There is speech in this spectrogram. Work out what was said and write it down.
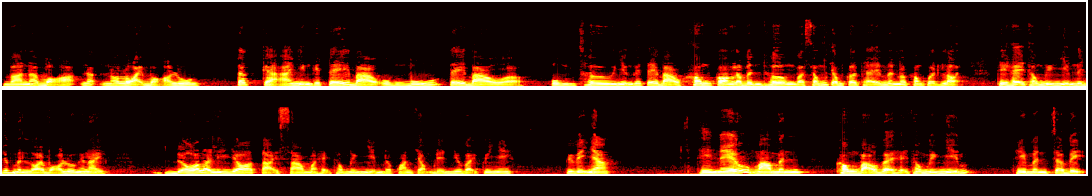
và nó bỏ, nó nó loại bỏ luôn tất cả những cái tế bào ung bú, tế bào ờ, ung thư, những cái tế bào không còn là bình thường và sống trong cơ thể mình mà không có ích lợi. Thì hệ thống miễn nhiễm nó giúp mình loại bỏ luôn cái này. Đó là lý do tại sao mà hệ thống miễn nhiễm nó quan trọng đến như vậy, quý nhé. Quý vị nha. Thì nếu mà mình không bảo vệ hệ thống miễn nhiễm thì mình sẽ bị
